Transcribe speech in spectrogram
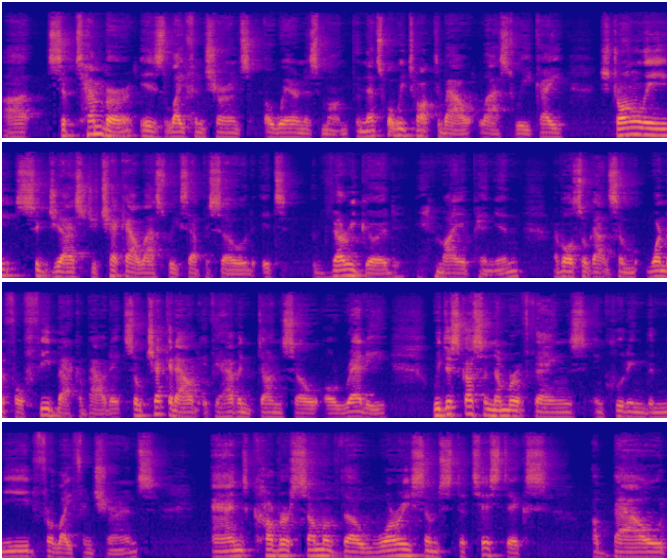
Uh, September is Life Insurance Awareness Month, and that's what we talked about last week. I strongly suggest you check out last week's episode. It's very good, in my opinion. I've also gotten some wonderful feedback about it. So check it out if you haven't done so already. We discuss a number of things, including the need for life insurance, and cover some of the worrisome statistics about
